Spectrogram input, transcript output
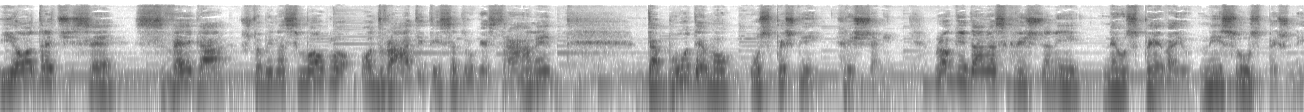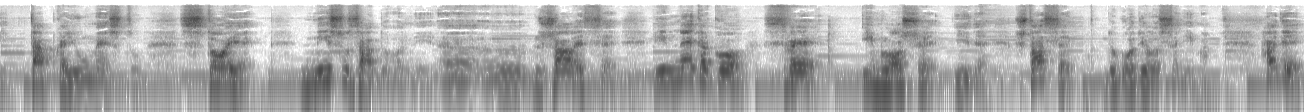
i odreći se svega što bi nas moglo odvratiti sa druge strane da budemo uspešni hrišćani. Mnogi danas hrišćani ne uspevaju, nisu uspešni, tapkaju u mestu, stoje, nisu zadovoljni, e, žale se i nekako sve im loše ide. Šta se dogodilo sa njima? Hajde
